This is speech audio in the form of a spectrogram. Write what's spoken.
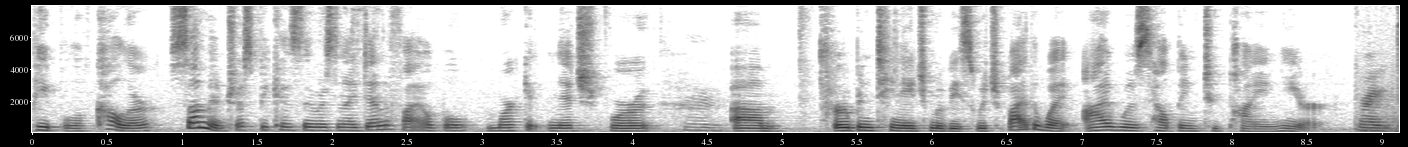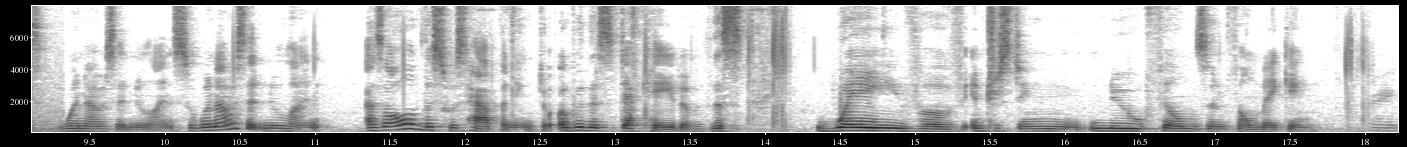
people of color, some interest because there was an identifiable market niche for mm. um, urban teenage movies, which, by the way, I was helping to pioneer. Right. When I was at New Line. So when I was at New Line, as all of this was happening over this decade of this wave of interesting new films and filmmaking, right.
